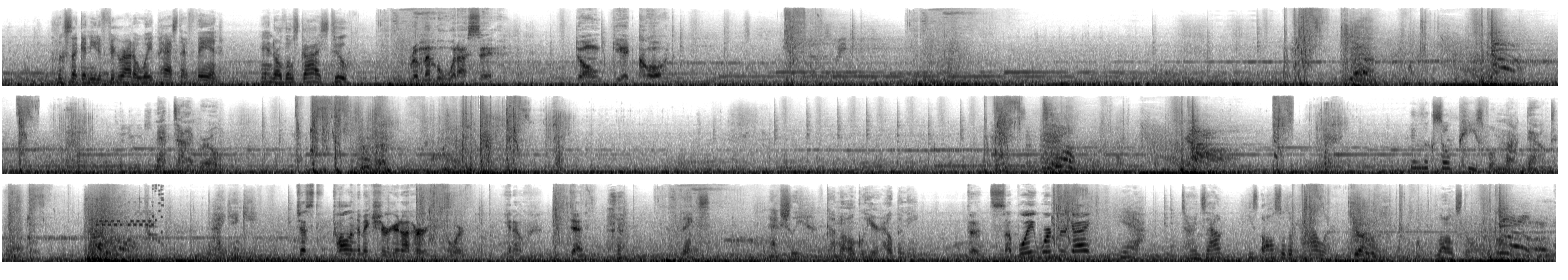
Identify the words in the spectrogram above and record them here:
It looks like I need to figure out a way past that fan. And all those guys, too. Remember what I said. Don't get caught. Hi, Ganke. Just calling to make sure you're not hurt, or, you know, dead. Thanks. Actually, got my uncle here helping me. The subway worker guy? Yeah, turns out he's also the Prowler. Long story.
